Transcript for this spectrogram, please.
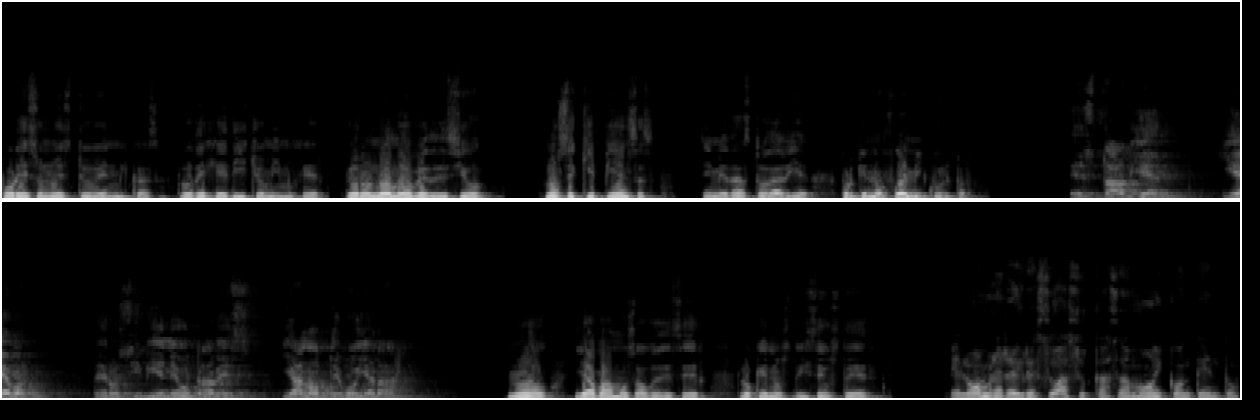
Por eso no estuve en mi casa. Lo dejé dicho a mi mujer, pero no me obedeció. No sé qué piensas. Si me das todavía, porque no fue mi culpa. Está bien, llévalo. Pero si viene otra vez, ya no te voy a dar. No, ya vamos a obedecer lo que nos dice usted. El hombre regresó a su casa muy contento.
